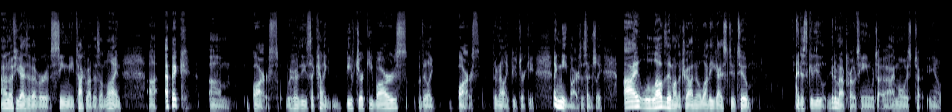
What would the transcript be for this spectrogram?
I don't know if you guys have ever seen me talk about this online. Uh, Epic um, bars, which are these like kind of like beef jerky bars, but they're like bars. They're not like beef jerky, like meat bars essentially. I love them on the trail. I know a lot of you guys do too. I just give you a good amount of protein, which I, am always, try, you know,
